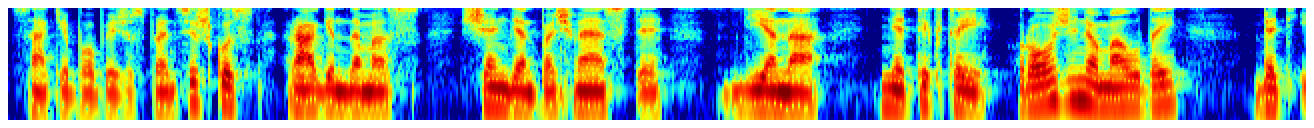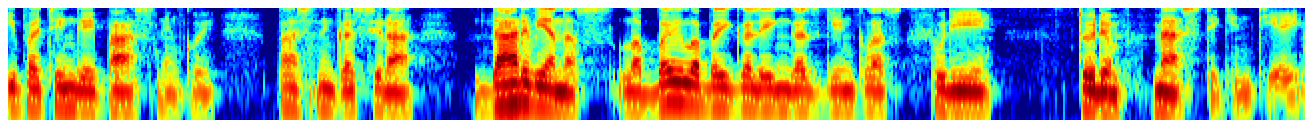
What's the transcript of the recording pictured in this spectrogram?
sakė popiežius Pranciškus, ragindamas šiandien pašvesti dieną ne tik tai rožinio maldai, bet ypatingai pasninkui. Pasninkas yra dar vienas labai labai galingas ginklas, kurį turim mes tikintieji.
